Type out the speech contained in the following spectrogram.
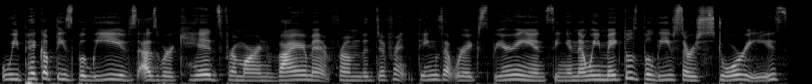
we pick up these beliefs as we're kids from our environment, from the different things that we're experiencing, and then we make those beliefs our stories.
